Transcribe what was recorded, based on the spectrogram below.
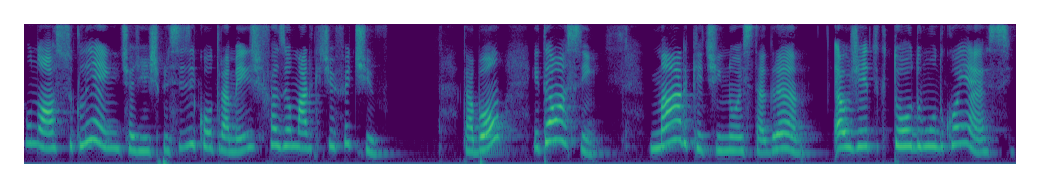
o nosso cliente, a gente precisa encontrar meios de fazer o marketing efetivo. Tá bom? Então, assim, marketing no Instagram é o jeito que todo mundo conhece.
